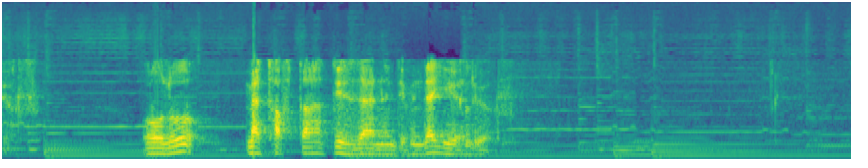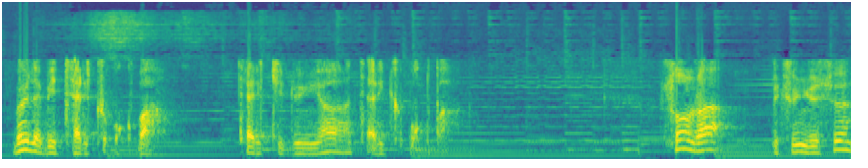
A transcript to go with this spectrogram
diyor. Oğlu metafta dizlerinin dibinde yığılıyor. Böyle bir terk ukba, terki dünya, terk ukba. Sonra üçüncüsü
